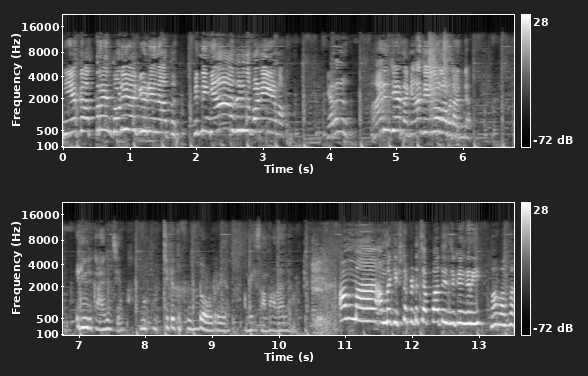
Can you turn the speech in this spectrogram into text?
നീയൊക്കെ അത്രയും തൊളിയാക്കിയുടെ ഇതിനകത്ത്. ഇനി ഒരു കാര്യം ചെയ്യാം. നമുക്ക് ഉച്ചക്കത്തെ ഫുഡ് ഓർഡർ ചെയ്യാം. അമ്മയ്ക്ക് സമാധാനം കിട്ടും അമ്മ അമ്മയ്ക്ക് ഇഷ്ടപ്പെട്ട ചപ്പാത്തി ചിക്കൻ കറി വാ വാ വാ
